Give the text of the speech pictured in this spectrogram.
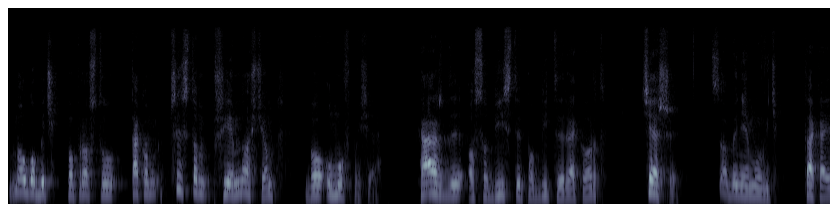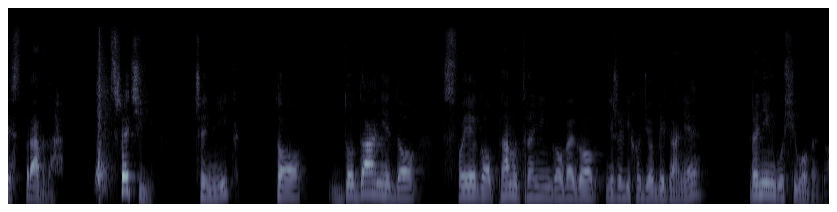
mogło być po prostu taką czystą przyjemnością, bo umówmy się, każdy osobisty pobity rekord cieszy. Co by nie mówić, taka jest prawda. Trzeci czynnik to dodanie do swojego planu treningowego, jeżeli chodzi o bieganie, treningu siłowego.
